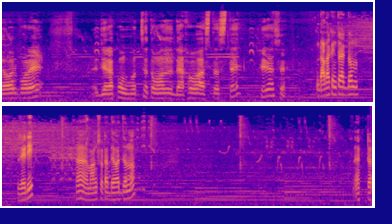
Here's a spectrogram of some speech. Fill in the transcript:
দেওয়ার পরে যেরকম হচ্ছে তোমাদের দেখাবো আস্তে আস্তে, ঠিক আছে? হ্যাঁ একটা,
